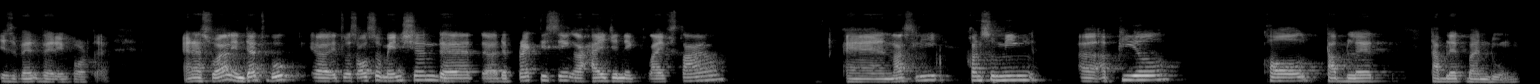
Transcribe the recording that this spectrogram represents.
is very very important. And as well in that book, uh, it was also mentioned that uh, the practicing a hygienic lifestyle, and lastly, consuming uh, a pill called tablet tablet Bandung.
